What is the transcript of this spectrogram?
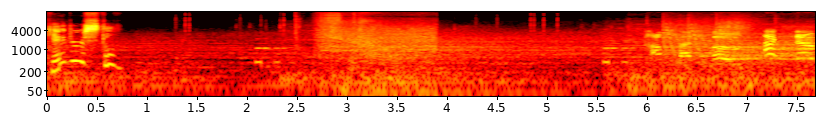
Kandra's still Combat mode active.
